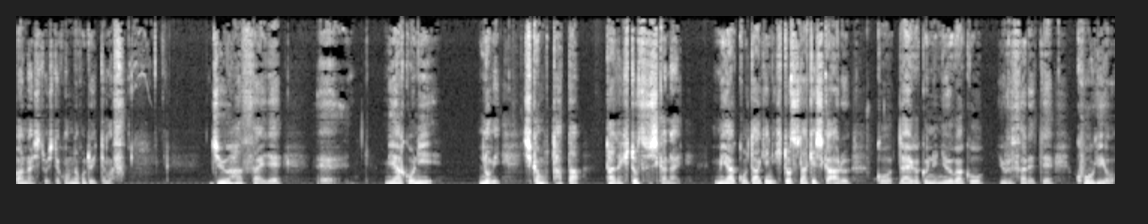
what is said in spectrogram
話としてこんなことを言ってます。18歳で、えー、都にのみ。しかもたったただ一つしかない。都だけに一つだけしかあるこう大学に入学を許されて講義を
